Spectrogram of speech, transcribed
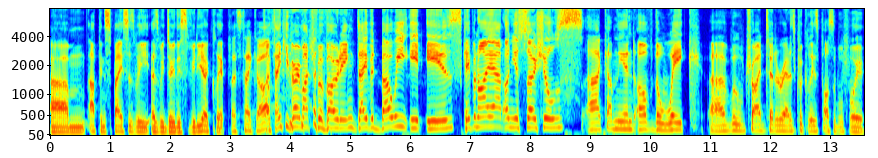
um, up in space as we as we do this video clip. Let's take So off. thank you very much for voting, David Bowie. It is. Keep an eye out on your socials. Uh, come the end of the week, uh, we'll try and turn it around as quickly as possible for you.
